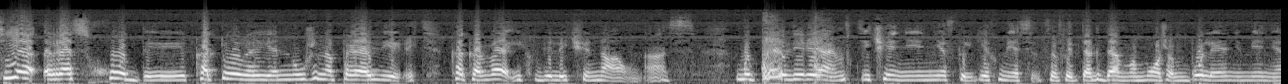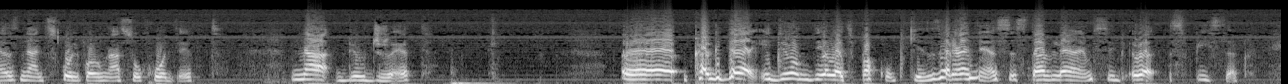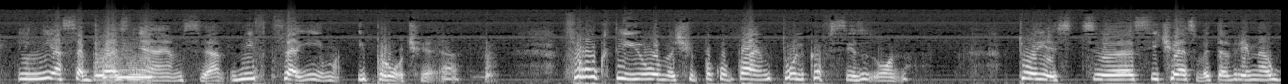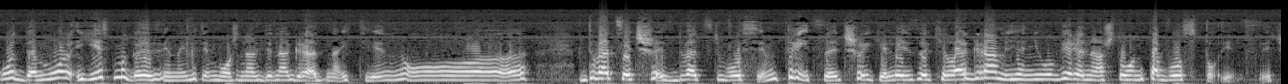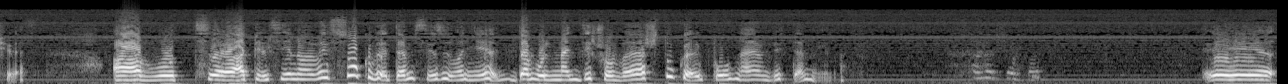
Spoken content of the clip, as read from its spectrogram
Те расходы, которые нужно проверить, какова их величина у нас, мы проверяем в течение нескольких месяцев, и тогда мы можем более не менее знать, сколько у нас уходит на бюджет. Э, когда идем делать покупки, заранее составляем себе э, список и не соблазняемся мифцаим и прочее. Фрукты и овощи покупаем только в сезон. То есть э, сейчас в это время года есть магазины, где можно виноград найти, но 26, 28, 30 шекелей за килограмм, я не уверена, что он того стоит сейчас. А вот э, апельсиновый сок в этом сезоне довольно дешевая штука и полная витаминов. А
